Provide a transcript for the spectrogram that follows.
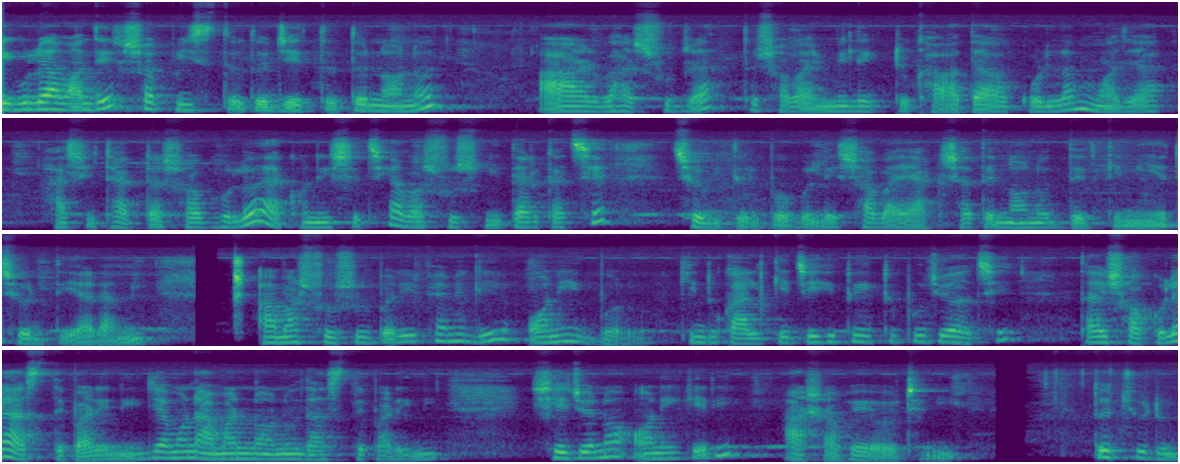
এগুলো আমাদের সব পিস্তত যেত তো ননদ আর ভাসুররা। তো সবাই মিলে একটু খাওয়া দাওয়া করলাম, মজা, হাসি, ঠাট্টা সব হলো। এখন এসেছি আবার সুস্মিতার কাছে ছবি তুলবো বলে। সবাই একসাথে ননদদেরকে নিয়ে ছর্দি আর আমি। আমার শ্বশুরবাড়ির ফ্যামিলি অনেক বড়, কিন্তু কালকে যেহেতু ইতু পুজো আছে, তাই সকলে আসতে পারেনি। যেমন আমার ননদ আসতে পারেনি সেই জন্য অনেকেরই আশা হয়ে ওঠেনি। তো চলুন,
